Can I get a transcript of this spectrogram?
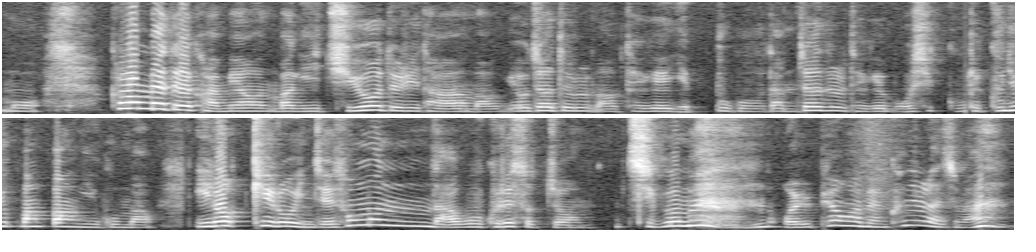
뭐 클럽메드에 가면 막이 지오들이 다 막 여자들을 막 되게 예쁘고 남자들 되게 멋있고 이렇게 근육 빵빵이고 막 이렇기로 이제 소문 나고 그랬었죠. 지금은 얼평하면 큰일 나지만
